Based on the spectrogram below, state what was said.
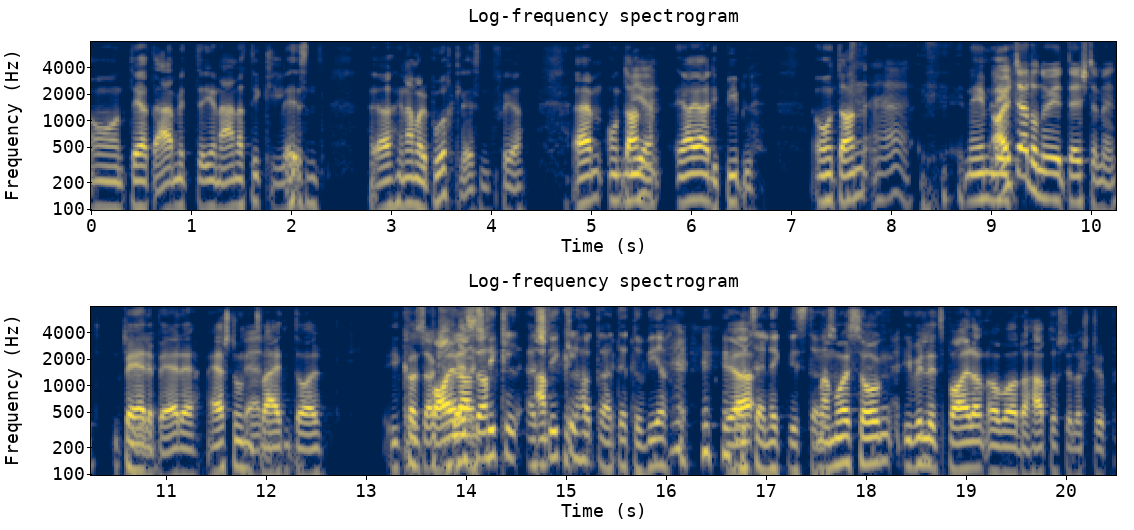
Und der hat auch mit ihren einen Artikel gelesen. Ja, ich habe mal ein Buch gelesen früher. Ähm, und dann, Wir? ja, ja, die Bibel. Und dann Ah. nämlich Alte oder Neue Testament? beide, beide. Ersten und den Beide. zweiten Teil. Ich kann Ein spoilern. besser. Stickel, ein Stickel hat er tätowiert, Ja, nicht gewusst man muss sagen, ich will nicht spoilern, aber der Hauptdarsteller stirbt.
